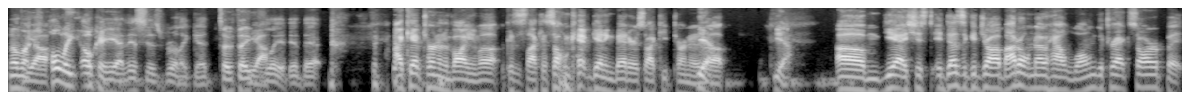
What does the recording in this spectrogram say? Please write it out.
and I'm like, Yeah. holy, okay, yeah, this is really good. So thankfully, it did that. I kept turning the volume up because it's like the song kept getting better, so I keep turning it Yeah. up. Yeah. Um, yeah, it's just it does a good job. I don't know how long the tracks are, but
